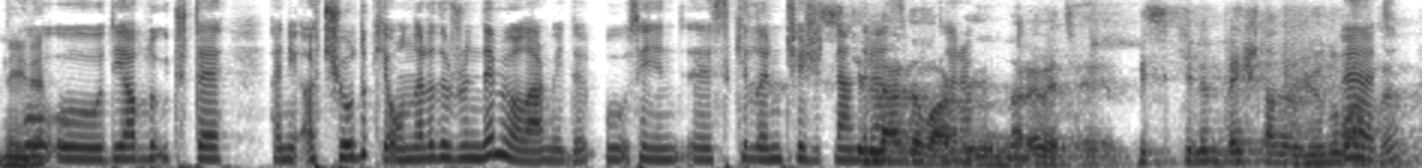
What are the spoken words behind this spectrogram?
Neydi? Bu o, Diablo 3'te hani açıyorduk ya onlara da Rune demiyorlar mıydı? Bu senin e, skill'lerini çeşitlendiren Skill'lerde var Rune'lar evet. E, bir skill'in 5 tane Rune'u vardı. Evet.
